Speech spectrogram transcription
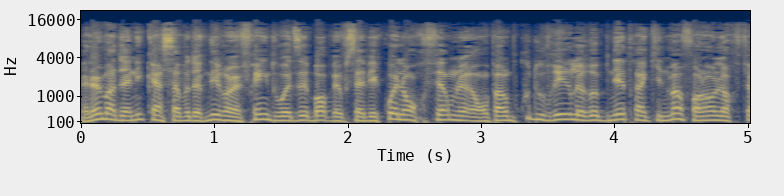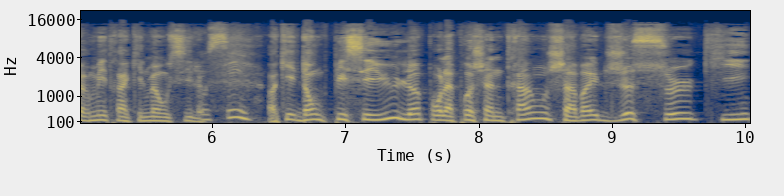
mais là, à un moment donné, quand ça va devenir un frein, il doit dire, bon, ben vous savez quoi, là, on referme, le- on parle beaucoup d'ouvrir le robinet tranquillement, il va falloir le refermer tranquillement aussi. Là. Aussi. OK, donc PCU, là, pour la prochaine tranche, ça va être juste ceux qui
